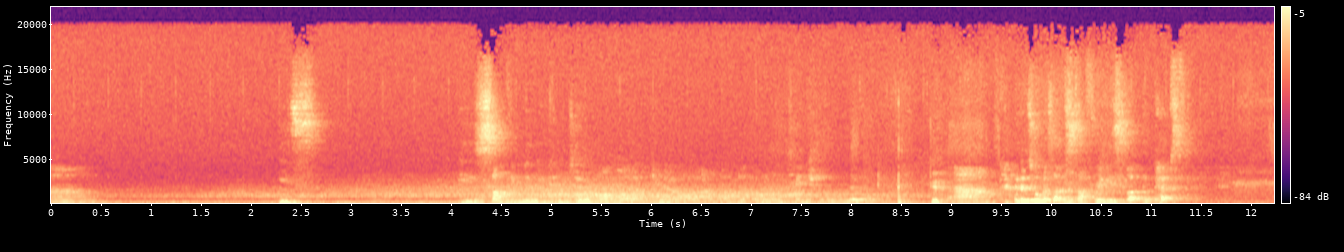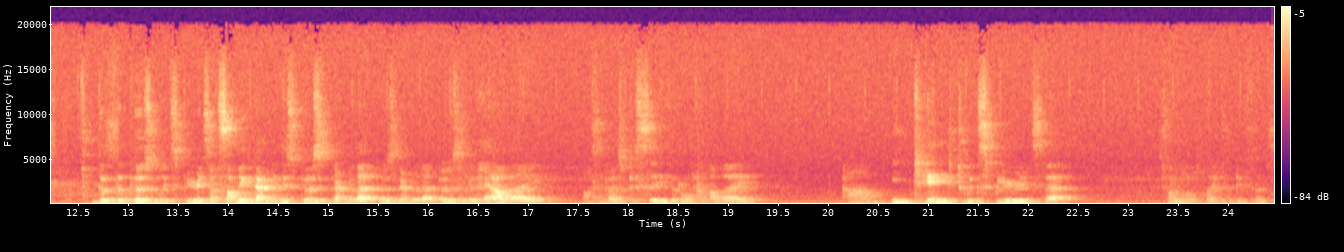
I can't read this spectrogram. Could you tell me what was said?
um, is is something that you can do on a you know on an intentional level. Yeah. Um, and it's almost like suffering is like perhaps the, the personal experience, like something can happen to this person, can happen to that person, happen to that person, but how they, I suppose, perceive it or how they um, intend to experience that sometimes makes a difference.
